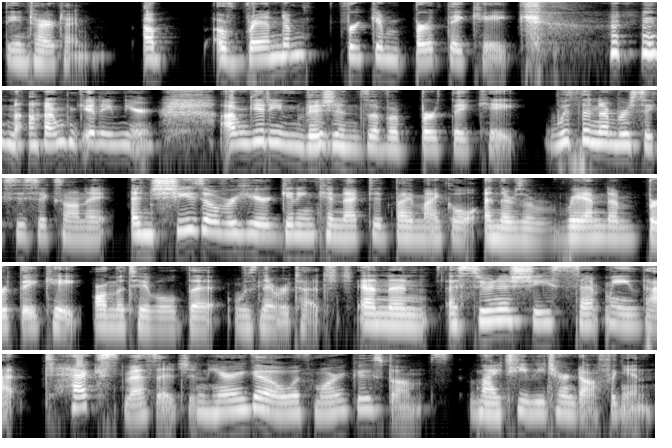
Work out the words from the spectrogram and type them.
the entire time. A a random freaking birthday cake. I'm getting here. I'm getting visions of a birthday cake with the number 66 on it. And she's over here getting connected by Michael, and there's a random birthday cake on the table that was never touched. And then as soon as she sent me that text message, and here I go with more goosebumps, my TV turned off again.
